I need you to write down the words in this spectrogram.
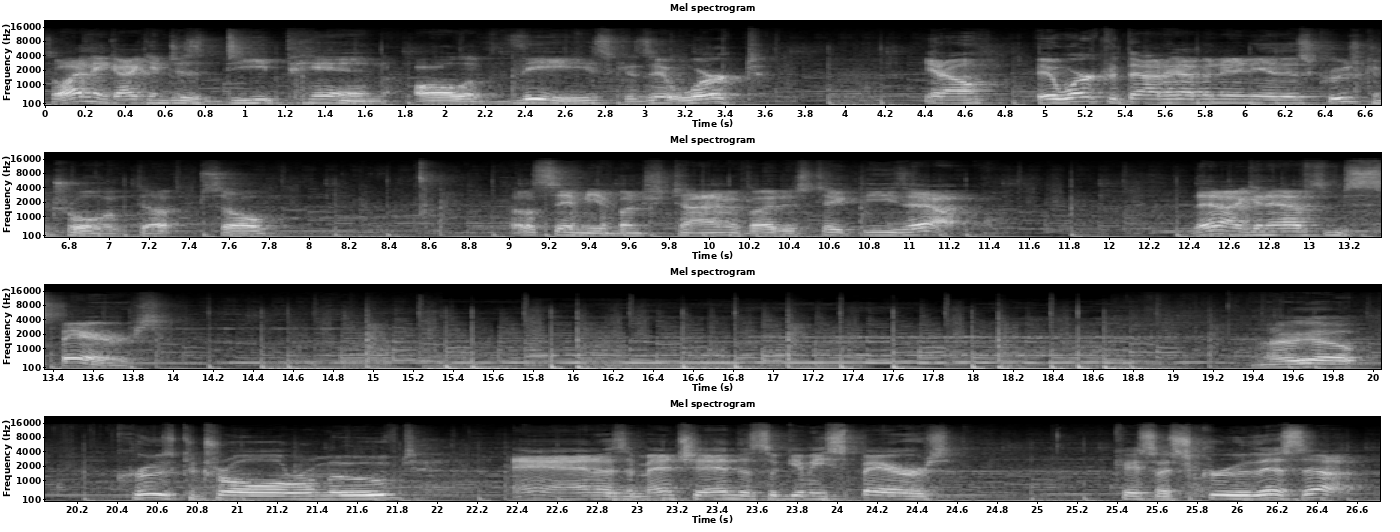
So I think I can just depin all of these because it worked. You know, it worked without having any of this cruise control hooked up. So that'll save me a bunch of time if I just take these out. Then I can have some spares. There we go. Cruise control removed. And as I mentioned, this will give me spares in case I screw this up.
